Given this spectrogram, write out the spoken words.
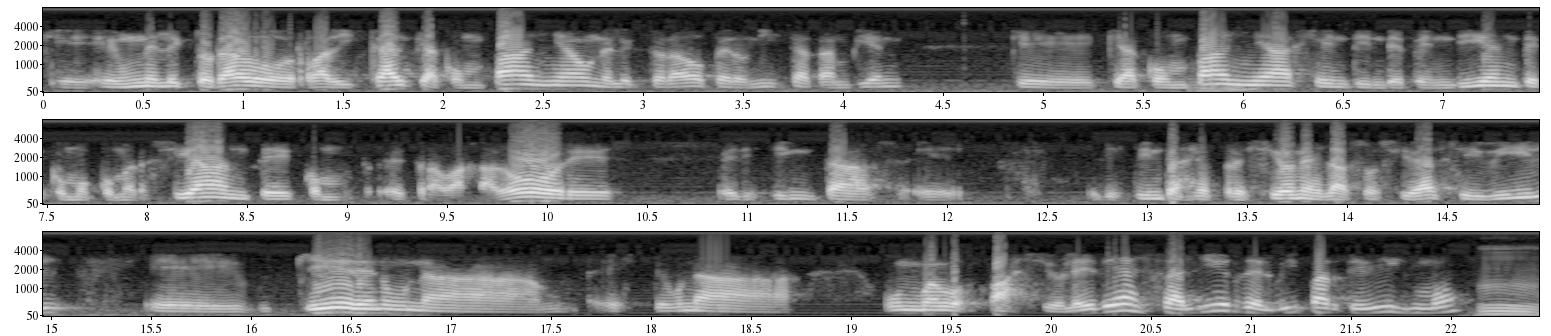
que un electorado radical que acompaña, un electorado peronista también que, que acompaña, gente independiente como comerciante, como eh, trabajadores, distintas distintas expresiones la sociedad civil quieren una este, una un nuevo espacio. La idea es salir del bipartidismo, mm.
